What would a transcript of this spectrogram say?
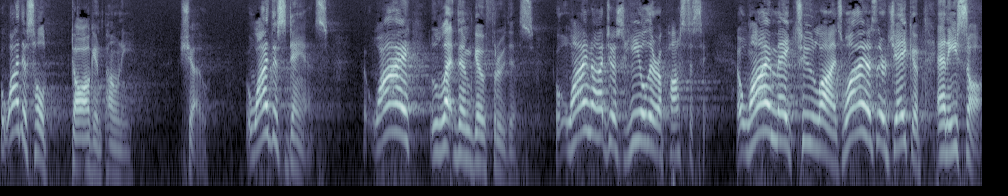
Why this whole dog and pony show? Why this dance? Why let them go through this? Why not just heal their apostasy? Why make two lines? Why is there Jacob and Esau?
